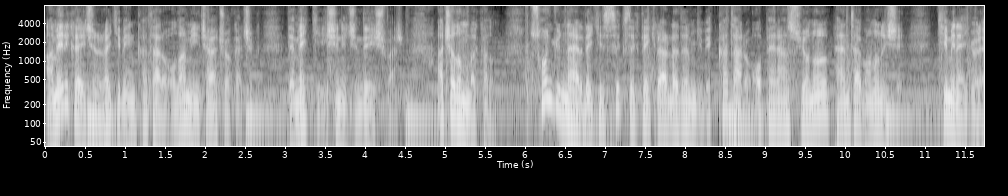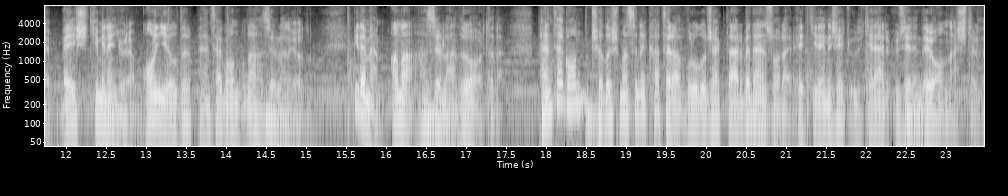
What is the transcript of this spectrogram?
Amerika için rakibin Katar olamayacağı çok açık. Demek ki işin içinde iş var. Açalım bakalım. Son günlerdeki sık sık tekrarladığım gibi Katar operasyonu Pentagon'un işi. Kimine göre 5, kimine göre 10 yıldır Pentagon buna hazırlanıyordu. Bilemem ama hazırlandığı ortada. Pentagon çalışmasını Katar'a vurulacak darbeden sonra etkilenecek ülkeler üzerinde yoğunlaştırdı.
